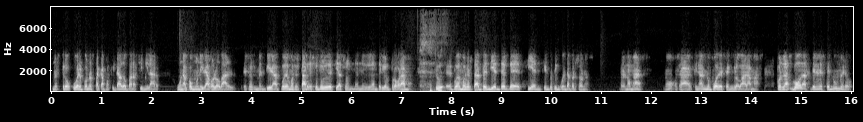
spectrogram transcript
nuestro cuerpo no está capacitado para asimilar una comunidad global. Eso es mentira. Podemos estar, eso tú lo decías en, el anterior programa, eh, podemos estar pendientes de 100, 150 personas, pero no más, ¿no? O sea, al final no puedes englobar a más. Pues las bodas tienen este número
